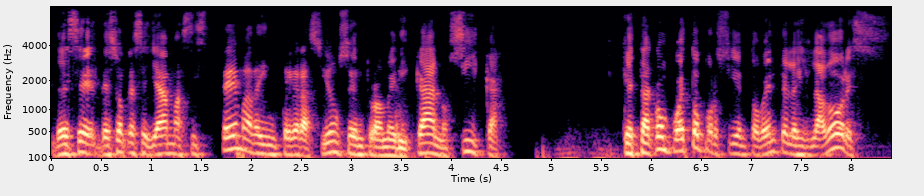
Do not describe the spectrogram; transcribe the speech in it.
de, ese, de eso que se llama Sistema de Integración Centroamericano, SICA, que está compuesto por 120 legisladores,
